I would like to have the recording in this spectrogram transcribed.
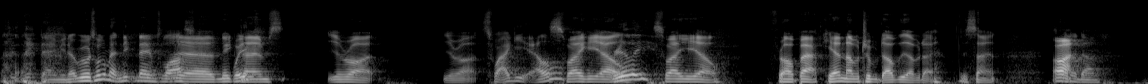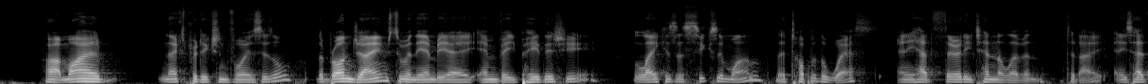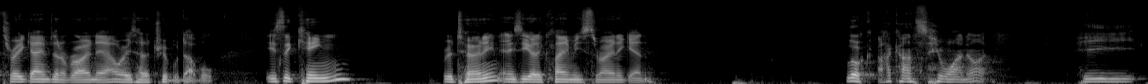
That's his nickname, you know. We were talking about nicknames last. yeah, nicknames. You're right. You're right. Swaggy L. Swaggy L. Really? Swaggy L. Throw it back. He had another triple double the other day. Just saying. All Kinda right. done. All right. My next prediction for you, Sizzle. LeBron James to win the NBA MVP this year. Lakers are 6 and 1. They're top of the West. And he had 30, 10, 11 today. And he's had three games in a row now where he's had a triple double. Is the King returning? And is he going to claim his throne again? Look, I can't see why not. He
